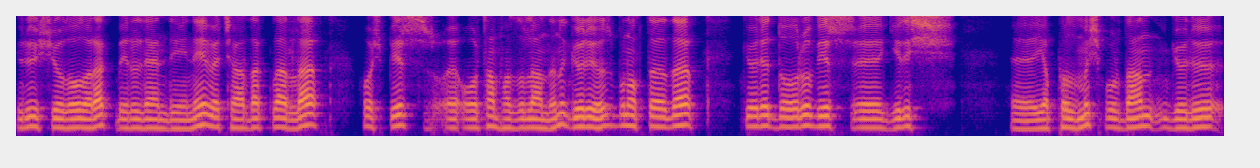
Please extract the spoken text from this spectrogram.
yürüyüş yolu olarak belirlendiğini ve çardaklarla hoş bir e, ortam hazırlandığını görüyoruz. Bu noktada da göle doğru bir e, giriş yapılmış. Buradan gölü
